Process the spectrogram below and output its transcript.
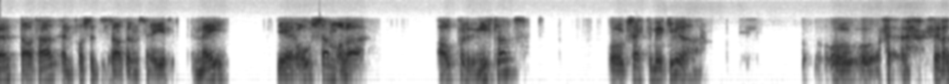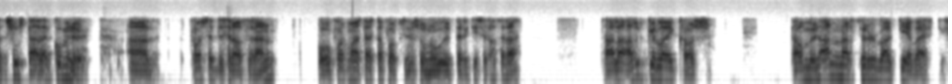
benda á það en fósendisráðurinn segir nei, ég er ósamála ákverðin Íslands og sætti mig ekki við hana og, og þegar svo stað er komin upp að fósendisráðurinn og formaða stærsta flokksins og nú er ekki sér á þeirra tala algjörlega í kross þá mun annar þurfa að gefa eftir.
